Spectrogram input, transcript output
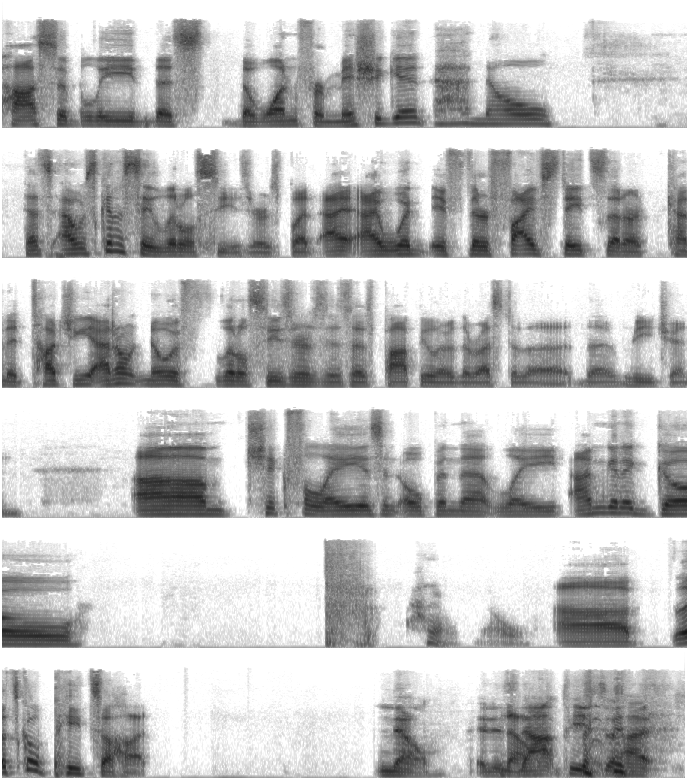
possibly this the one for Michigan. Ah, no. That's I was gonna say Little Caesars, but I, I would if there are five states that are kind of touching. I don't know if Little Caesars is as popular the rest of the the region. Um, Chick Fil A isn't open that late. I'm gonna go. I don't know. Uh, let's go Pizza Hut. No, it is no. not Pizza Hut.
